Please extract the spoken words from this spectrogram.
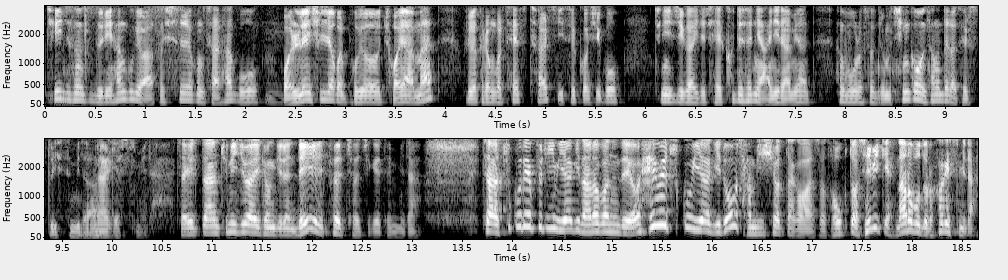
트위즈 선수들이 한국에 와서 실력을 잘하고 원래 실력을 보여줘야만 우리가 그런 걸 테스트할 수 있을 것이고 튀니지가 이제 제 컨디션이 아니라면 한국으로서는 좀 싱거운 상대가 될 수도 있습니다. 알겠습니다. 자 일단 튀니지와의 경기는 내일 펼쳐지게 됩니다. 자 축구 대표팀 이야기 나눠봤는데요. 해외 축구 이야기도 잠시 쉬었다가 와서 더욱더 재밌게 나눠보도록 하겠습니다.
